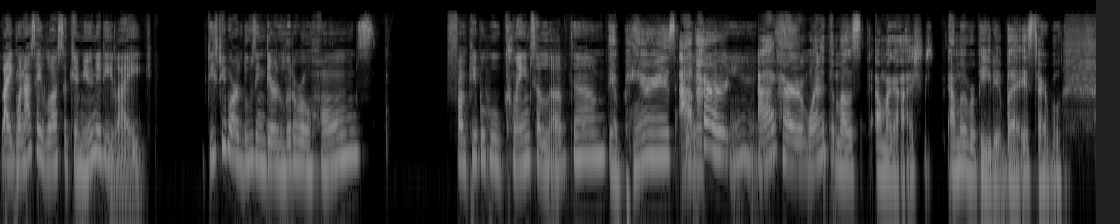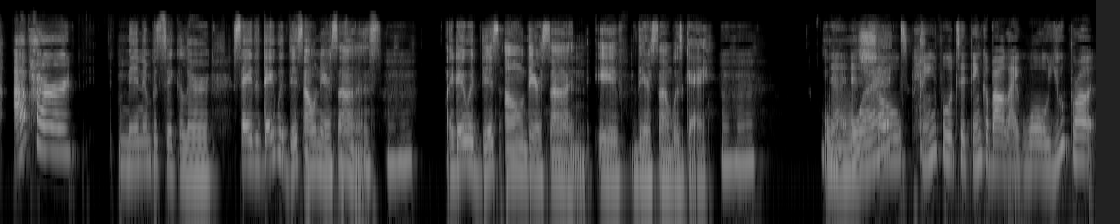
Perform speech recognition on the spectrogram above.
Like, when I say loss of community, like, these people are losing their literal homes from people who claim to love them. Their parents. Their I've heard parents. I've heard one of the most oh my gosh, I'm gonna repeat it, but it's terrible. I've heard men in particular say that they would disown their sons. Mm-hmm. Like they would disown their son if their son was gay. Mm-hmm. That what? is so painful to think about. Like, whoa, you brought,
